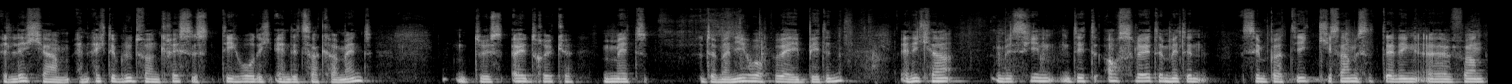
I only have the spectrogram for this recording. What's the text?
lichaam en echte bloed van Christus tegenwoordig in dit sacrament dus uitdrukken met de manier waarop wij bidden. En ik ga misschien dit afsluiten met een sympathieke samenstelling uh, van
